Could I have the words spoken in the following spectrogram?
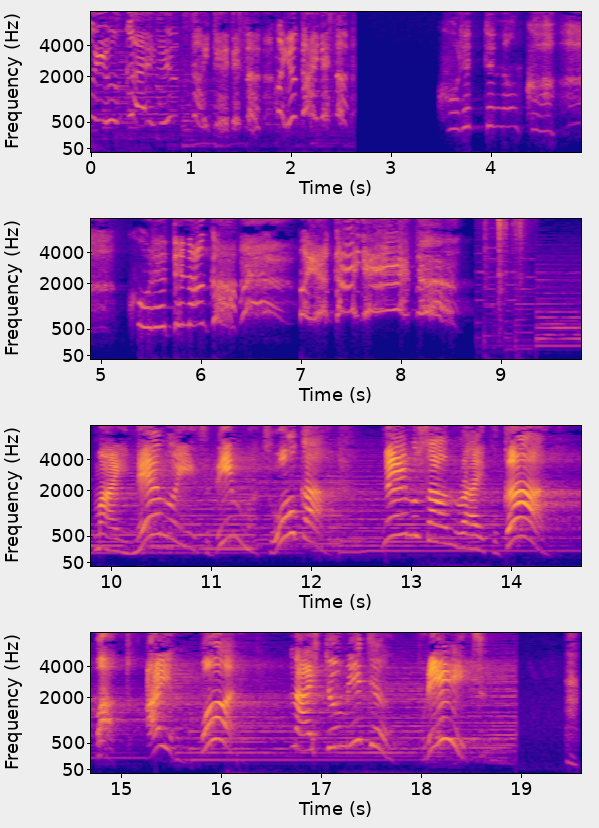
不愉快です。最低です。不愉快です。これってなんかこれってなんか不愉快です。My name is Rin Matsuoka. Name sound like a girl, but I am a boy. Nice to meet you. Please.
